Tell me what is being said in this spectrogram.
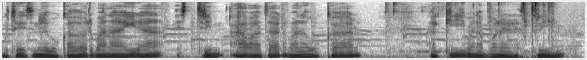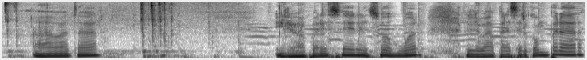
Ustedes en el buscador van a ir a Stream Avatar, van a buscar aquí, van a poner Stream Avatar y le va a aparecer el software, le va a aparecer comprar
